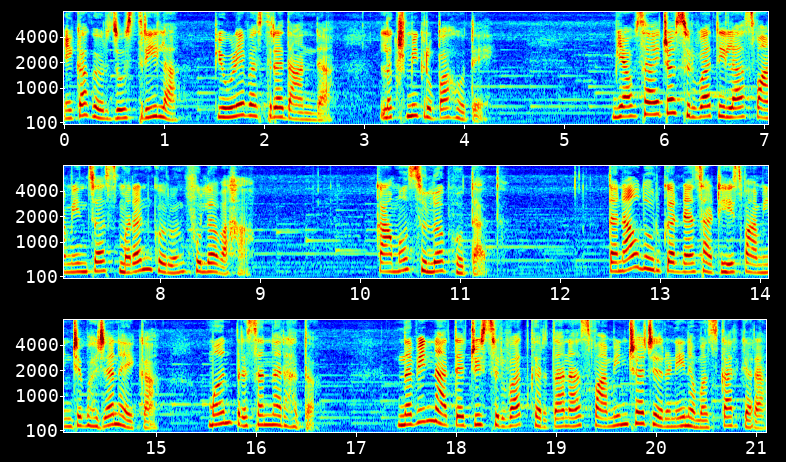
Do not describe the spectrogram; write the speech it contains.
एका गरजू स्त्रीला पिवळे वस्त्र दान द्या. लक्ष्मी कृपा होते. व्यवसायाच्या सुरुवातीला स्वामींचं स्मरण करून फुलं वाहा. कामं सुलभ होतात. तणाव दूर करण्यासाठी स्वामींचे भजन ऐका. मन प्रसन्न राहतं. नवीन नात्याची सुरुवात करताना स्वामींच्या चरणी नमस्कार करा.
